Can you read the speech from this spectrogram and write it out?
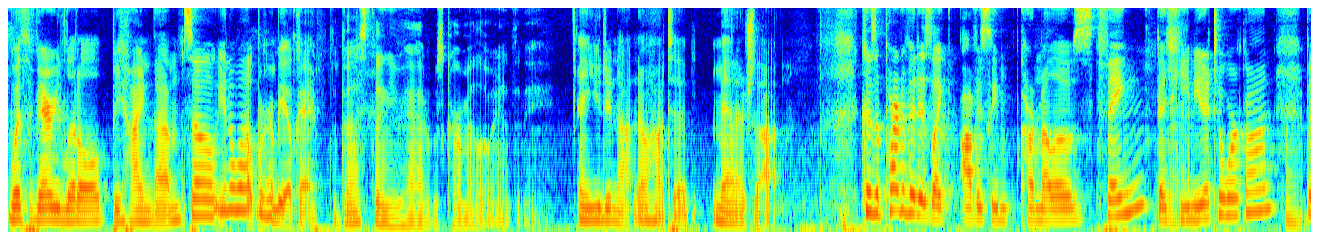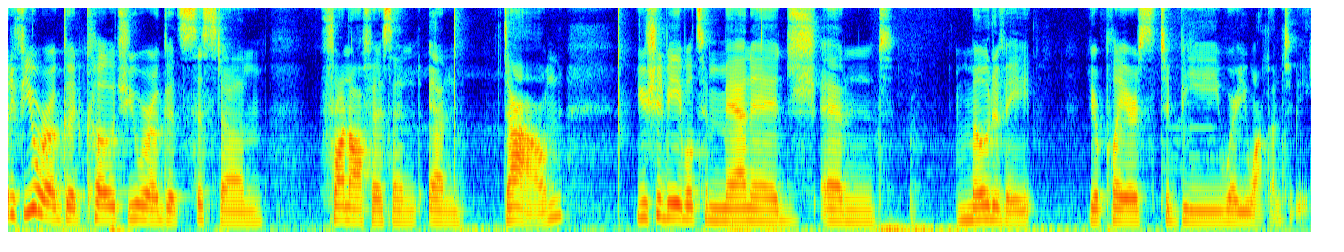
with very little behind them. So you know what? We're gonna be okay. the best thing you had was Carmelo Anthony. and you did not know how to manage that. Because a part of it is like obviously Carmelo's thing that he needed to work on. But if you were a good coach, you were a good system, front office and and down, you should be able to manage and motivate your players to be where you want them to be.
